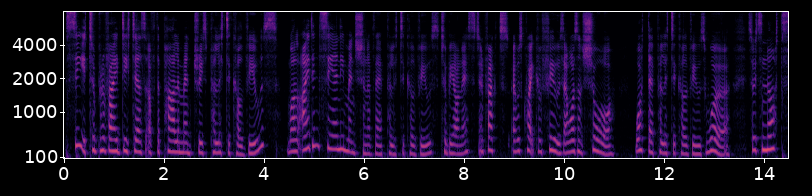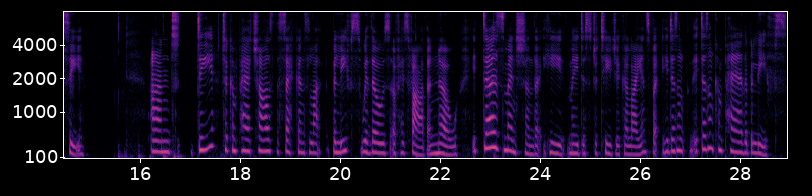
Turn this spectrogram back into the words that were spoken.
C. To provide details of the parliamentary's political views. Well, I didn't see any mention of their political views, to be honest. In fact, I was quite confused. I wasn't sure what their political views were. So it's not C. And D, to compare Charles II's beliefs with those of his father? No. It does mention that he made a strategic alliance, but he doesn't it doesn't compare the beliefs.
